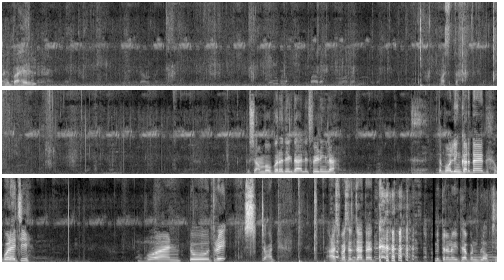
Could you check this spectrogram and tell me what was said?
आणि बाहेर मस्त. तर शांभाऊ परत एकदा आलेत फिल्डिंगला तर बॉलिंग करतायत गोळ्याची. वन टू थ्री स्टार्ट आसपासच जात आहेत मित्रांनो इथे आपण ब्लॉगची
